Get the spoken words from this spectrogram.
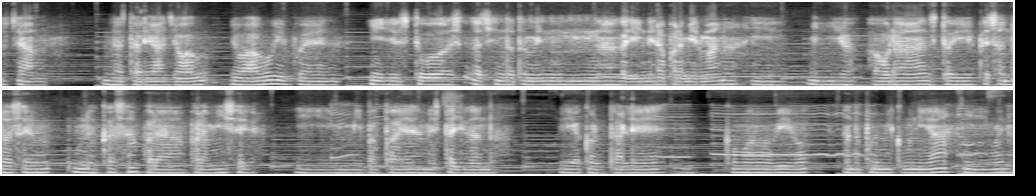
o sea, la tarea yo hago, yo hago y pues y estuvo haciendo también una gallinera para mi hermana y, ahora estoy empezando a hacer una casa para, para mí y mi papá me está ayudando. Quería contarle cómo vivo, ando por mi comunidad y bueno,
